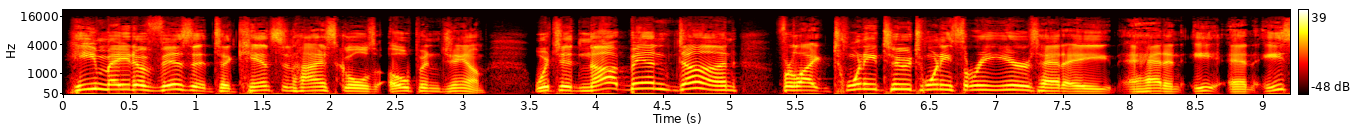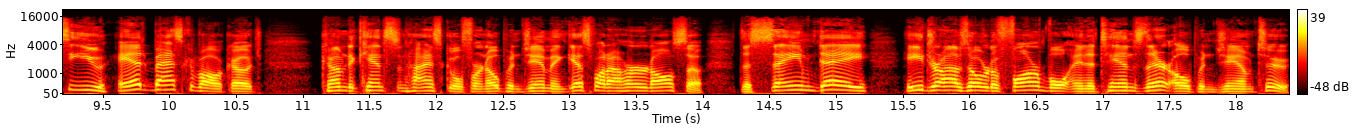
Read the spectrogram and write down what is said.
He made a visit to Kinston High School's open gym, which had not been done for like 22, 23 years. Had a had an an ECU head basketball coach come to Kinston High School for an open gym. And guess what I heard also? The same day he drives over to Farmville and attends their open gym too.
